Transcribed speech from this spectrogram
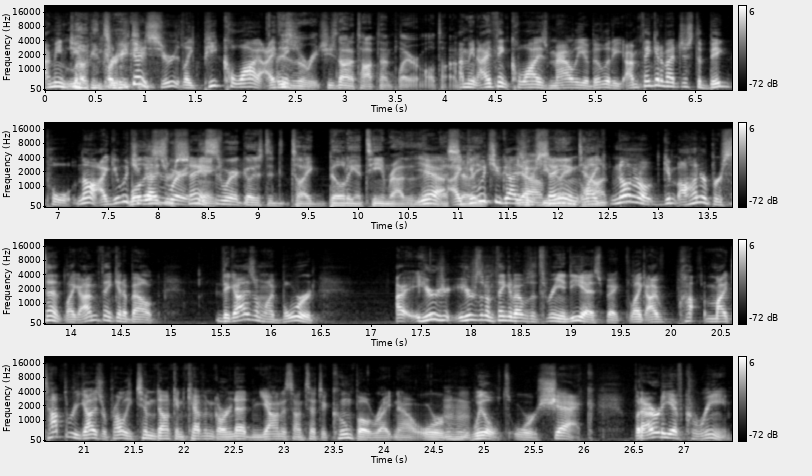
I mean, dude, Logan's are you reaching. guys serious? Like Pete Kawhi, I think. this think is a reach. He's not a top ten player of all time. I mean, I think Kawhi's malleability. I'm thinking about just the big pool. No, I get what well, you guys this is are where saying. this is where it goes to, to like building a team rather than yeah, I get what you guys Yeah. are accumulating saying. Like, talent. no, no, no, give 100. percent Like, I'm thinking about the guys on my board. I, here, here's what I'm thinking about with the three and D aspect. Like, I've my top three guys are probably Tim Duncan, Kevin Garnett, and Giannis Antetokounmpo right now, or mm-hmm. Wilt or Shaq. But I already have Kareem.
